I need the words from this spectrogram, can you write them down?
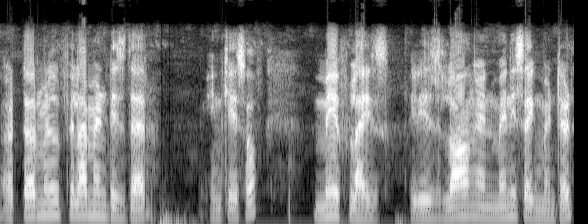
a terminal filament is there in case of mayflies. It is long and many segmented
